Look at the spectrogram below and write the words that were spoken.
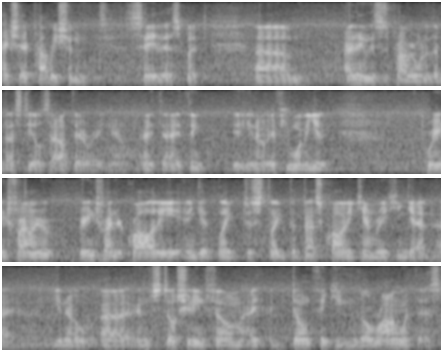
actually I probably shouldn't say this but um, I think this is probably one of the best deals out there right now. I, th I think you know if you want to get rangefinder rangefinder quality and get like just like the best quality camera you can get uh, you know uh, and still shooting film I, don't think you can go wrong with this.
